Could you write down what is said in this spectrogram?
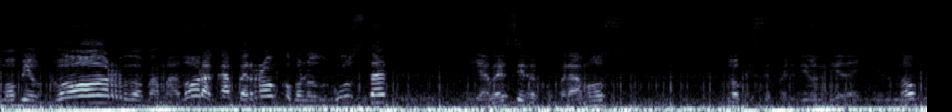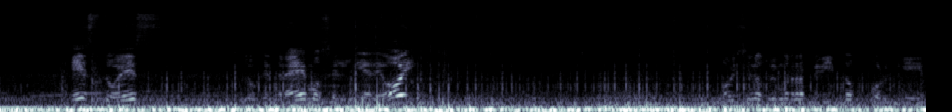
Momio gordo, mamador, acá perrón, como nos gusta. Y a ver si recuperamos lo que se perdió el día de ayer, ¿no? Esto es lo que traemos el día de hoy. Hoy sí nos fuimos rapidito porque...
